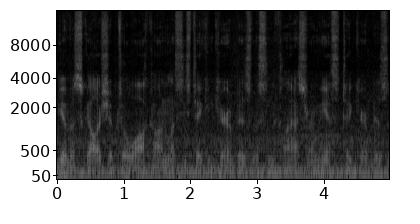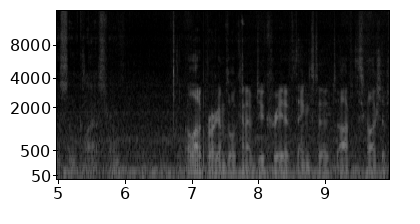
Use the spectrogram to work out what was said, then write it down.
give a scholarship to a walk-on unless he's taking care of business in the classroom. He has to take care of business in the classroom. A lot of programs will kind of do creative things to, to offer the scholarships.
